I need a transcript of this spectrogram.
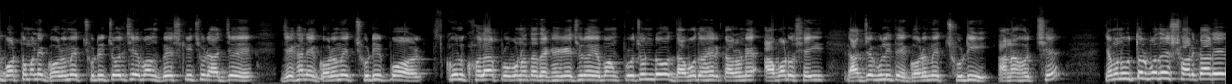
বর্তমানে গরমের ছুটি চলছে এবং বেশ কিছু রাজ্যে যেখানে গরমের ছুটির পর স্কুল খোলার প্রবণতা দেখা গেছিল এবং প্রচণ্ড দাবদাহের কারণে আবারও সেই রাজ্যগুলিতে গরমের ছুটি আনা হচ্ছে। যেমন উত্তরপ্রদেশ সরকারের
